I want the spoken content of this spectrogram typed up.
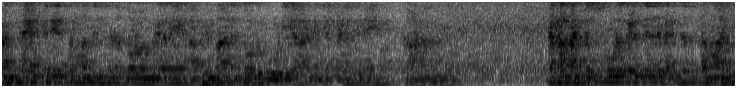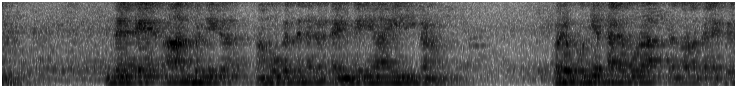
പഞ്ചായത്തിനെ സംബന്ധിച്ചിടത്തോളം ഏറെ അഭിമാനത്തോടു കൂടിയാണ് ഞങ്ങളതിനെ കാണുന്നത്. കാരണം മറ്റു സ്കൂളുകളിൽ നിന്ന് വ്യത്യസ്തമായി ഇന്നത്തെ ആധുനിക സമൂഹത്തിനകത്ത് എങ്ങനെയായിരിക്കണം ഒരു പുതിയ തലമുറ എന്നുള്ള നിലയ്ക്ക്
